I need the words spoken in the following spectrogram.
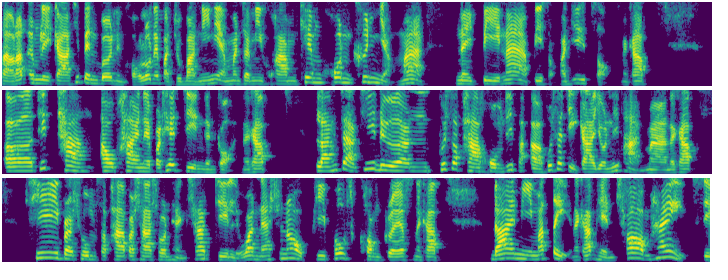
สหรัฐอเมริกาที่เป็นเบอร์หนึ่งของโลกในปัจจุบันนี้เนี่ยมันจะมีความเข้มข้นขึ้นอย่างมากในปีหน้าปี 2022 นะครับ ทิศทางเอาภายในประเทศจีนกันก่อนนะครับ หลังจากที่เดือนพฤษภาคมที่พฤศจิกายนที่ผ่านมานะครับ ที่ประชุมสภาประชาชนแห่งชาติจีน หรือว่า National People's Congress นะครับได้มีมตินะครับเห็นชอบให้สี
